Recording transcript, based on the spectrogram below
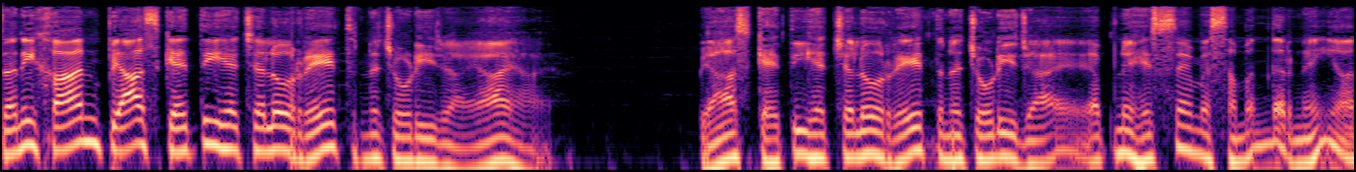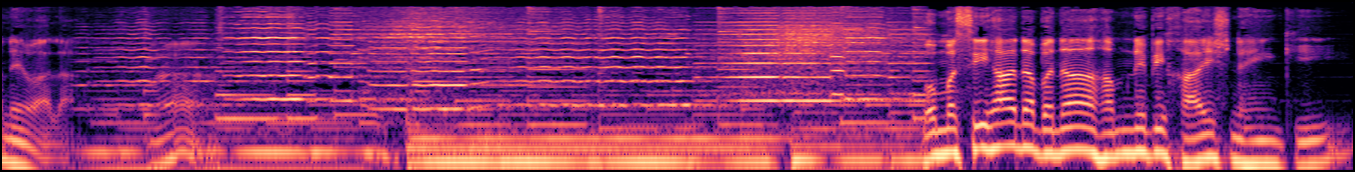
सनी खान, प्यास कहती है चलो रेत नचोड़ी जाए आय आय प्यास कहती है चलो रेत नचोड़ी जाए, अपने हिस्से में समंदर नहीं आने वाला। हाँ। वो मसीहा ना बना, हमने भी ख्वाहिश नहीं की।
